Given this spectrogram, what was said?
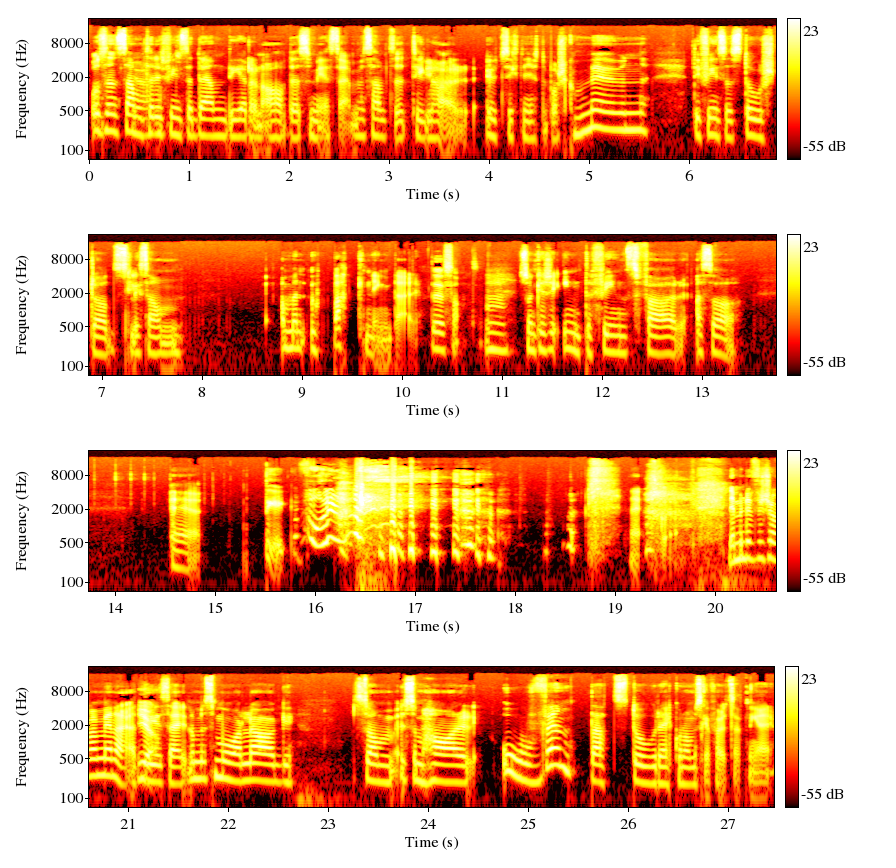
Och sen samtidigt Ja. finns det den delen av det som är så här, men samtidigt tillhör Utsikten Göteborgs kommun. Det finns en storstads, liksom, ja men uppbackning där. det är sant. Mm. Som kanske inte finns för, alltså, eh. Nej, jag skojar. Nej, men du förstår vad jag menar. Att Ja. det är så här, de är smålag som, som har oväntat stora ekonomiska förutsättningar.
